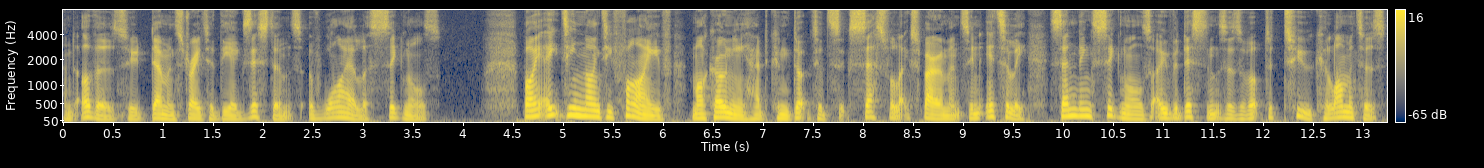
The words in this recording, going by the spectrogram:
and others who demonstrated the existence of wireless signals. By 1895, Marconi had conducted successful experiments in Italy, sending signals over distances of up to two kilometres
